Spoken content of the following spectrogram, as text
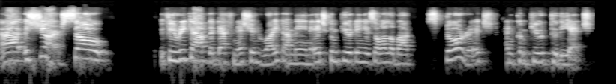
Uh, sure. So, if you recap the definition, right? I mean, edge computing is all about storage and compute to the edge.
